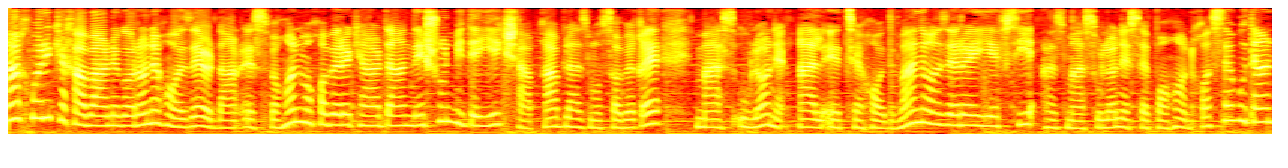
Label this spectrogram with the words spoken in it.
اخباری که خبرنگاران حاضر در اصفهان مخابره کردند نشون میده یک شب قبل از مسابقه مسئولان الاتحاد و ناظر ایفسی از مسئولان سپاهان خواسته بودند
